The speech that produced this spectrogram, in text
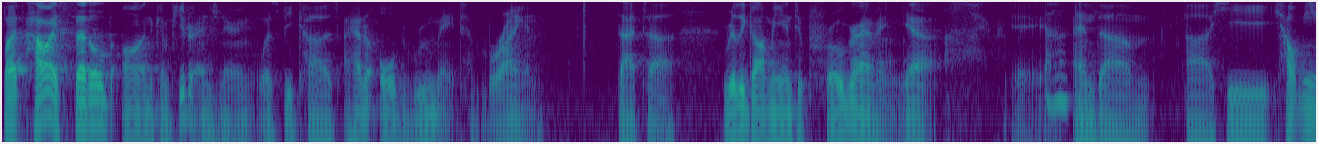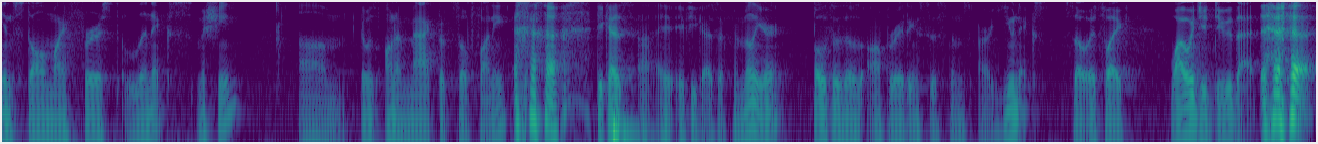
But how I settled on computer engineering was because I had an old roommate, Brian, that uh, really got me into programming. Yeah. Yeah, yeah, yeah. And um, uh, he helped me install my first Linux machine. Um, it was on a Mac. That's so funny because uh, if you guys are familiar, both of those operating systems are Unix. So it's like, why would you do that?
